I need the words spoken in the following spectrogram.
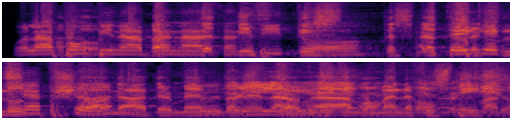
Wala pong Opo. binabanatan But this- dito. this does I not take preclude, uh, exception the other to members from lang, making a Kong- manifestation.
